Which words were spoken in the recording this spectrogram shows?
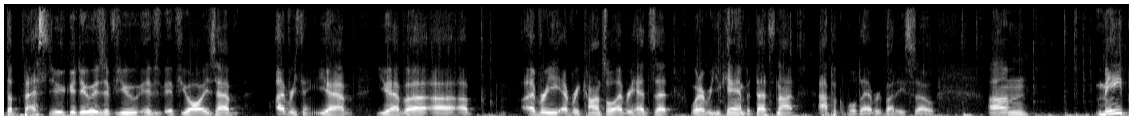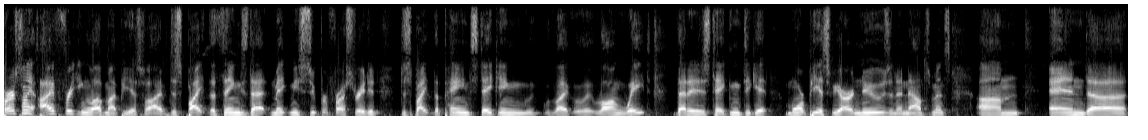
the best you could do is if you if if you always have everything. You have you have a, a, a every every console, every headset, whatever you can. But that's not applicable to everybody. So. Um, me personally, I freaking love my PS5, despite the things that make me super frustrated, despite the painstaking, like long wait that it is taking to get more PSVR news and announcements. Um, and uh,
